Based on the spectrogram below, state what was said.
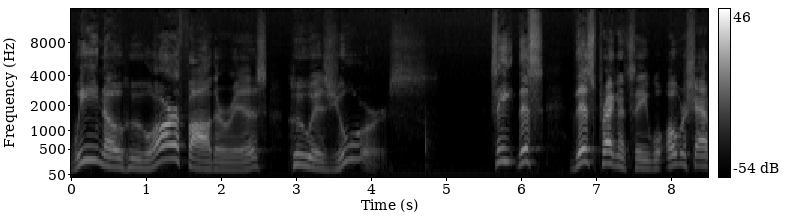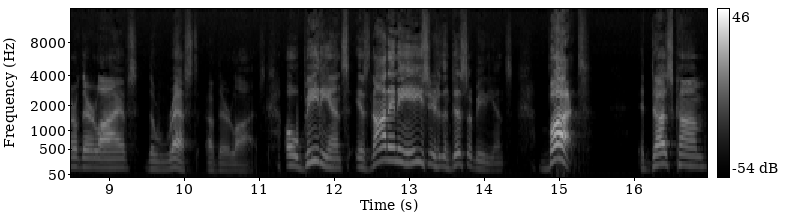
We know who our Father is, who is yours. See, this, this pregnancy will overshadow their lives the rest of their lives. Obedience is not any easier than disobedience, but it does come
